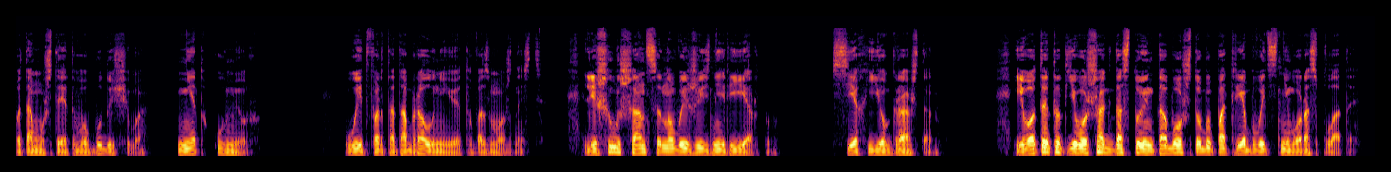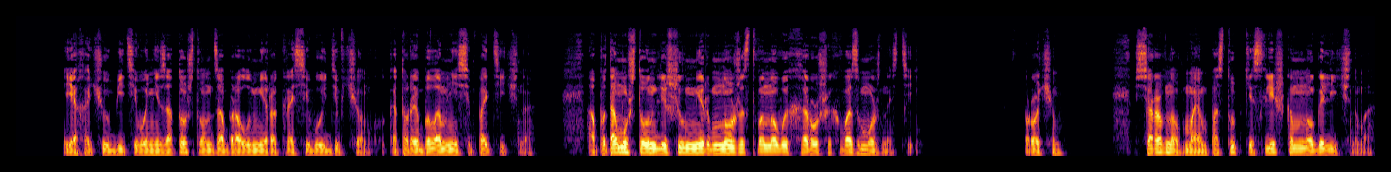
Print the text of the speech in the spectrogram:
потому что этого будущего нет у Мюр. Уитфорд отобрал у нее эту возможность, лишил шанса новой жизни Риерту, всех ее граждан. И вот этот его шаг достоин того, чтобы потребовать с него расплаты. Я хочу убить его не за то, что он забрал у мира красивую девчонку, которая была мне симпатична, а потому что он лишил мир множества новых хороших возможностей. Впрочем, все равно в моем поступке слишком много личного,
